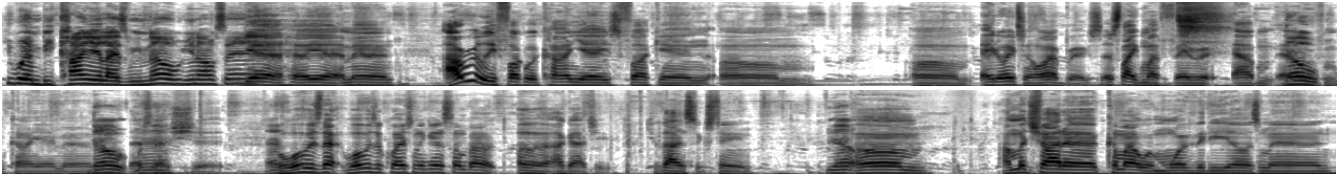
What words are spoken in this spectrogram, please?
he wouldn't be Kanye as we know. You know what I'm saying? Yeah, hell yeah, man. I really fuck with Kanye's fucking um um 808s and Heartbreaks. That's like my favorite album ever Dope. from Kanye, man. Dope, That's man. that shit. That's- But what was that? What was the question again? Something about? Uh, I got you. 2016. Yeah. Um, I'm gonna try to come out with more videos, man.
